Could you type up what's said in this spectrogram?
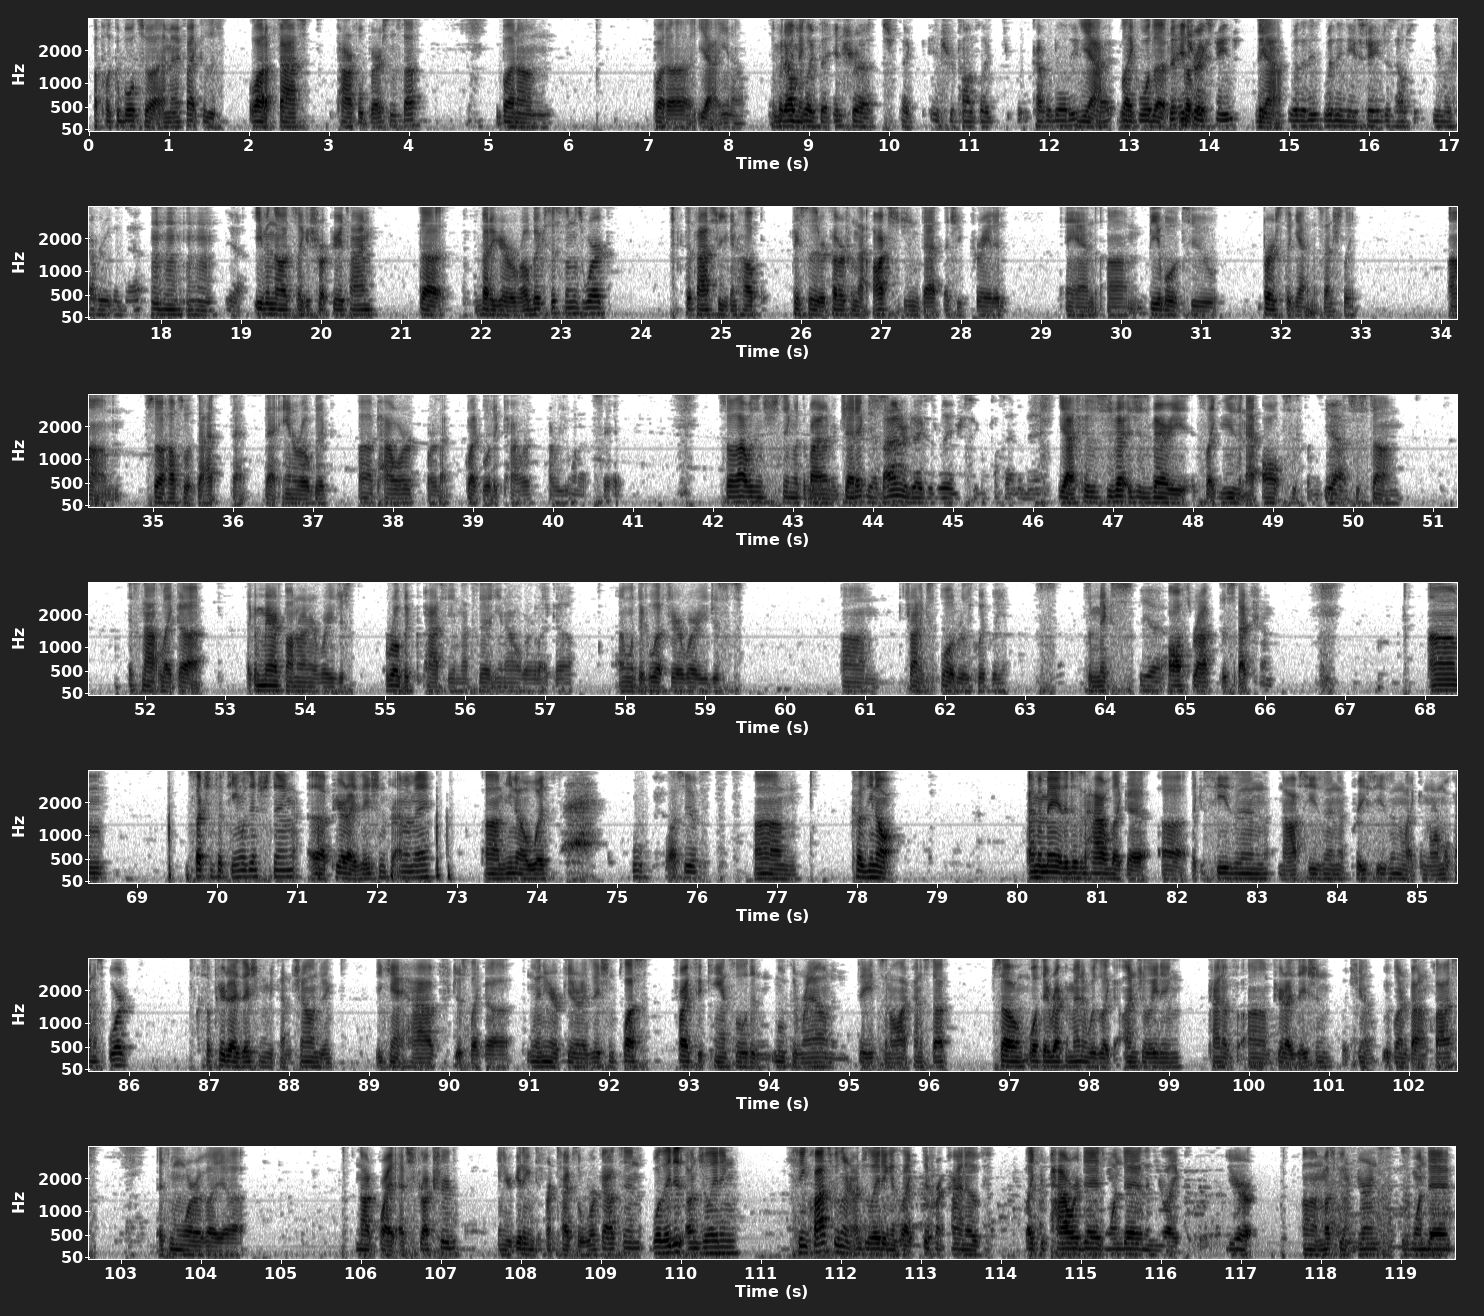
applicable to a MMA fight because it's a lot of fast, powerful bursts and stuff. But um, but uh, yeah, you know, it But it also makes- like the intra like intra conflict recoverability. yeah, right? like well the, the intra exchange. yeah, Within within the exchanges helps with human recovery within that. mm-hmm, mm-hmm. Yeah. Even though it's like a short period of time, the, the better your aerobic systems work, the faster you can help basically recover from that oxygen debt that you created, and um, be able to burst again essentially. Um, so it helps with that that that anaerobic uh, power or that glycolytic power, however you want to say it. So that was interesting with the bioenergetics. Yeah, bioenergetics. is really interesting when it comes to MMA. Yeah, because it's just very, it's just very, it's like you're using at all systems. you know? Yeah. it's just um, it's not like a like a marathon runner where you just aerobic capacity and that's it, you know, or like a Olympic lifter where you just um trying to explode really quickly. It's, it's a mix Yeah. all throughout the spectrum. Um, section 15 was interesting. Uh, periodization for MMA. Um, you know, with bless you. Um, because you know, MMA that doesn't have like a uh, like a season, an off season, a preseason, like a normal kind of sport. So periodization can be kind of challenging. You can't have just like a linear periodization. Plus, fights get canceled and moved around and dates and all that kind of stuff. So what they recommended was like undulating kind of um, periodization, which you know we've learned about in class. It's more of a uh, not quite as structured, and you're getting different types of workouts in. Well, they did undulating. See, in class we learned undulating is like different kind of like your power day is one day, and then you're like your um, muscular endurance is one day,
